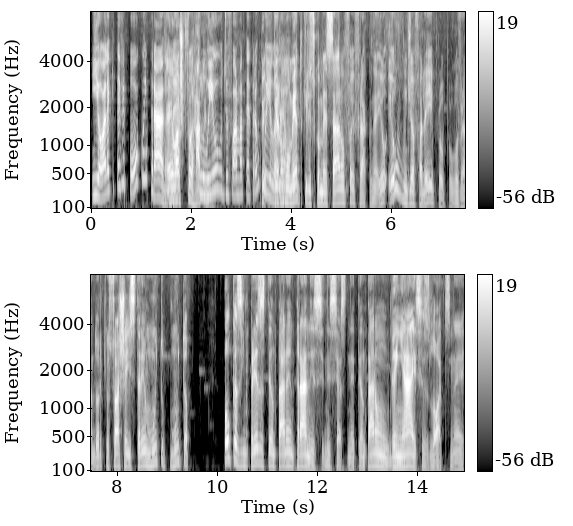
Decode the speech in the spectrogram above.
E olha que teve pouco entrave, É, né? eu acho que foi rápido. Fluiu de forma até tranquila, Pelo né? momento que eles começaram, foi fraco, né? Eu, eu um dia falei pro, pro governador que eu só achei estranho muito, muito poucas empresas tentaram entrar nesse, nesse, né? Tentaram ganhar esses lotes, né?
